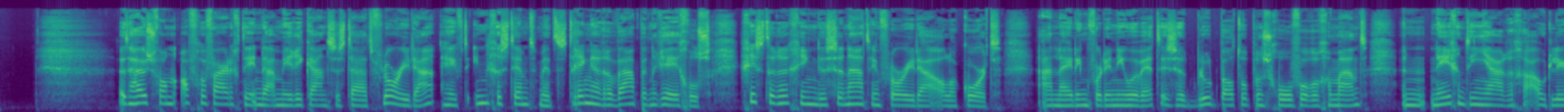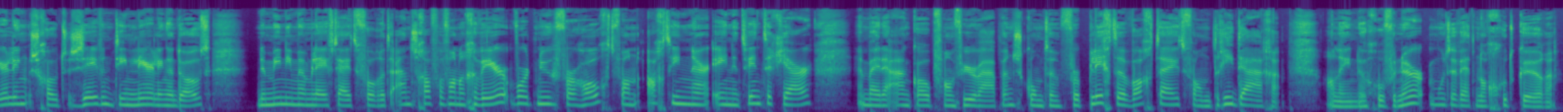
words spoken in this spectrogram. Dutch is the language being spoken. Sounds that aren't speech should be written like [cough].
Het Huis van Afgevaardigden in de Amerikaanse staat Florida... heeft ingestemd met strengere wapenregels. Gisteren ging de Senaat in Florida al akkoord. Aanleiding voor de nieuwe wet is het bloedbad op een school vorige maand. Een 19-jarige oud-leerling schoot 17 leerlingen dood. De minimumleeftijd voor het aanschaffen van een geweer... wordt nu verhoogd van 18 naar 21 jaar. En bij de aankoop van vuurwapens komt een verplichte wachttijd van drie dagen. Alleen de gouverneur moet de wet nog goedkeuren.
